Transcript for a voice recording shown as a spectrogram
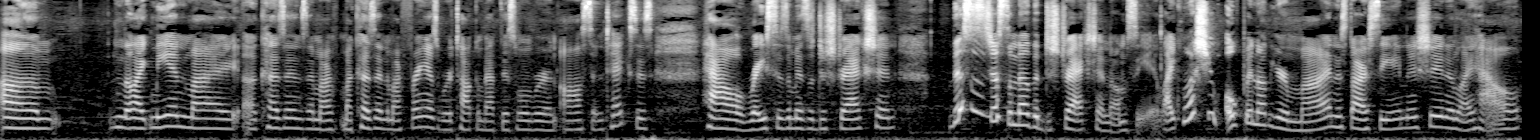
Um, like me and my uh, cousins and my my cousin and my friends were talking about this when we were in Austin, Texas, how racism is a distraction. This is just another distraction I'm seeing. Like once you open up your mind and start seeing this shit and like how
